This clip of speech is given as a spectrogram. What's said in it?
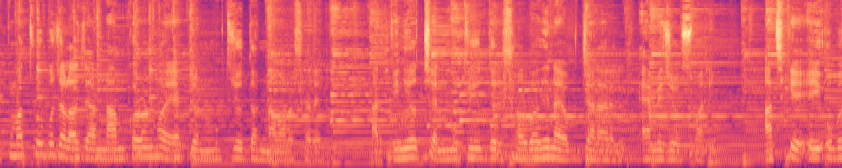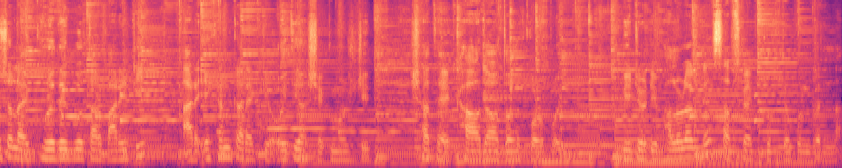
একমাত্র উপজেলা যার নামকরণ হয় একজন মুক্তিযোদ্ধার নামানুসারে। আর তিনি হচ্ছেন মুক্তিযুদ্ধের সর্বাধিনায়ক জেনারেল এম জি ওসমানী। আজকে এই উপজেলায় ঘুরে দেখব তার বাড়িটি আর এখানকার একটি ঐতিহাসিক মসজিদ। সাথে খাওয়া দাওয়া তো করবই। ভিডিওটি ভালো লাগলে সাবস্ক্রাইব করতে ভুলবেন না।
